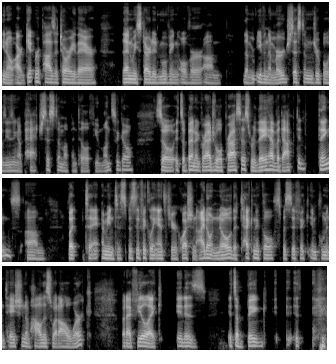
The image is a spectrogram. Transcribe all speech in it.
you know, our Git repository there. Then we started moving over um, the even the merge system. Drupal was using a patch system up until a few months ago. So it's a, been a gradual process where they have adopted things. Um, but to, I mean, to specifically answer your question, I don't know the technical specific implementation of how this would all work, but I feel like it is, it's a big, it,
